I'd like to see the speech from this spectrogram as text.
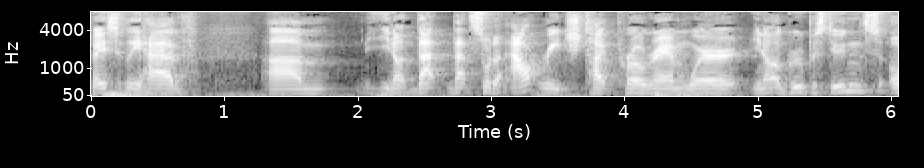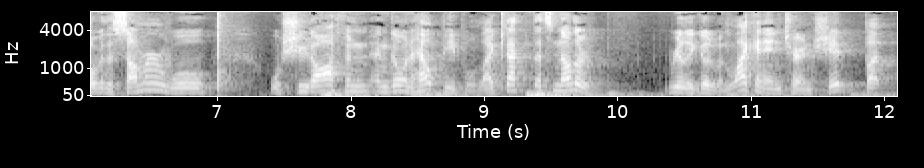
basically have, um, you know, that that sort of outreach type program where you know a group of students over the summer will will shoot off and, and go and help people. Like that, that's another really good one, like an internship, but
